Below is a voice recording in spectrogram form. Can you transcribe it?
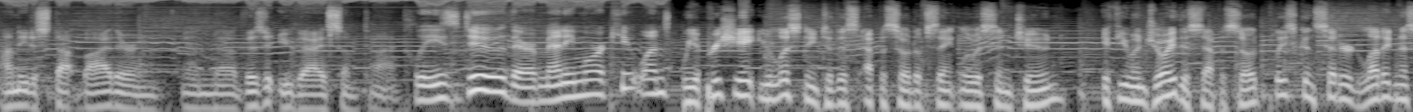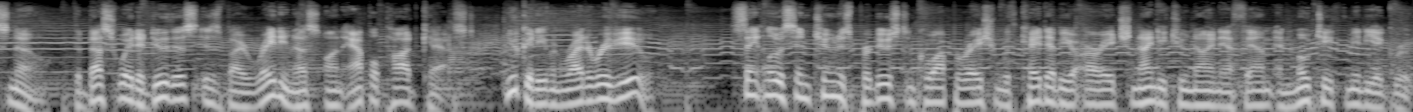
I'll need to stop by there and, and uh, visit you guys sometime. Please do. There are many more cute ones. We appreciate you listening to this episode of St. Louis in Tune. If you enjoy this episode, please consider letting us know. The best way to do this is by rating us on Apple Podcast. You could even write a review. St. Louis in Tune is produced in cooperation with KWRH 929 FM and Motif Media Group.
